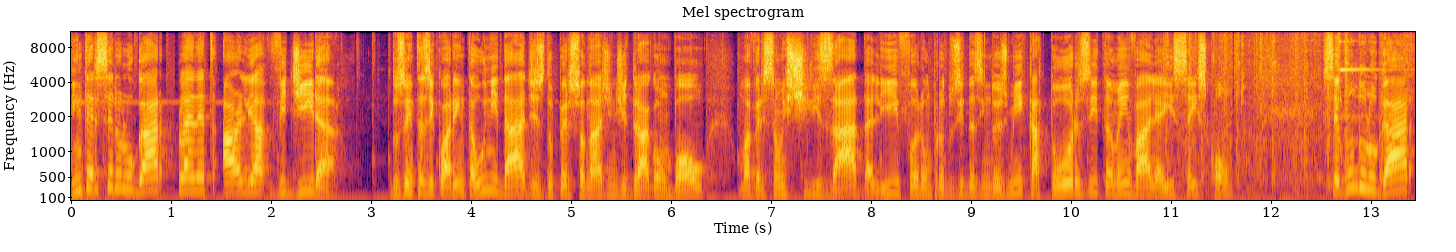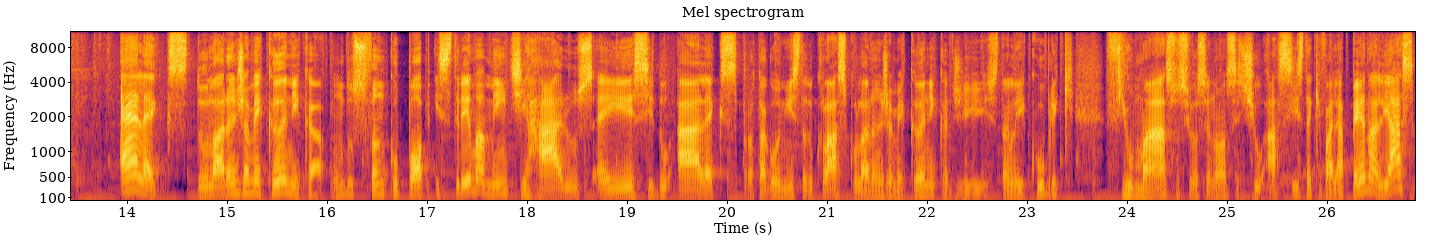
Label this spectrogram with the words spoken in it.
Em terceiro lugar, Planet Arlia Vegeta. 240 unidades do personagem de Dragon Ball, uma versão estilizada ali, foram produzidas em 2014 e também vale aí 6 conto. Segundo lugar, Alex, do Laranja Mecânica, um dos Funko Pop extremamente raros é esse do Alex, protagonista do clássico Laranja Mecânica de Stanley Kubrick. Filmaço, se você não assistiu, assista que vale a pena. Aliás,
